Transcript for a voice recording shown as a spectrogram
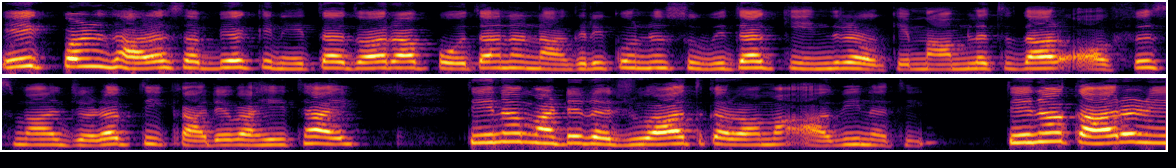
એક પણ ધારાસભ્ય કે નેતા દ્વારા પોતાના નાગરિકોને સુવિધા કેન્દ્ર કે મામલતદાર ઓફિસમાં ઝડપથી કાર્યવાહી થાય તેના માટે રજૂઆત કરવામાં આવી નથી. તેના કારણે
